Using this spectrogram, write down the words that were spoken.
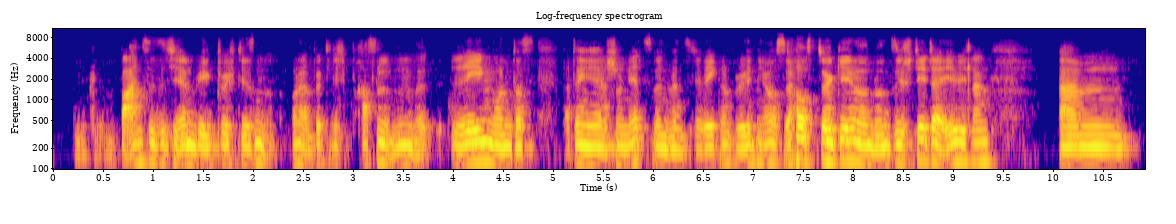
bahnt sie sich ihren Weg durch diesen unerbittlich prasselnden Regen und das, da denke ich ja schon jetzt, wenn es regnet, will ich nicht aus der Haustür gehen und, und sie steht da ewig lang. Ähm,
